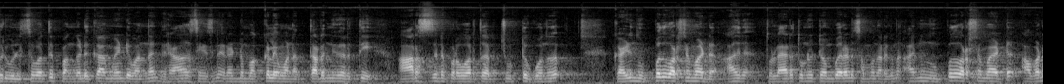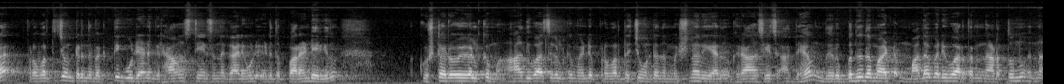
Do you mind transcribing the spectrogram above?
ഒരു ഉത്സവത്തിൽ പങ്കെടുക്കാൻ വേണ്ടി വന്ന ഗ്രാമസ്നേഹിസിനെ രണ്ട് മക്കളെയുമാണ് തടഞ്ഞു നിർത്തി ആർ എസ് എസിന്റെ പ്രവർത്തകർ ചുട്ടുകൊന്നത്. കഴിഞ്ഞ മുപ്പത് വർഷമായിട്ട് അതിന് തൊള്ളായിരത്തി തൊണ്ണൂറ്റൊമ്പതിലാണ് സംഭവം നടക്കുന്നത്. അതിന് മുപ്പത് വർഷമായിട്ട് അവിടെ പ്രവർത്തിച്ചുകൊണ്ടിരുന്ന വ്യക്തി കൂടിയാണ് ഗ്രാമ സ്റ്റേൻസ് എന്ന കാര്യം കൂടി എടുത്ത് പറയേണ്ടിയിരിക്കുന്നു. കുഷ്ഠരോഗികൾക്കും ആദിവാസികൾക്കും വേണ്ടി പ്രവർത്തിച്ചു കൊണ്ടിരുന്ന മിഷണറിയായിരുന്നു ഗ്രാം സ്റ്റേറ്റ്സ് അദ്ദേഹം നിർബന്ധിതമായിട്ട് മതപരിവർത്തനം നടത്തുന്നു എന്ന്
